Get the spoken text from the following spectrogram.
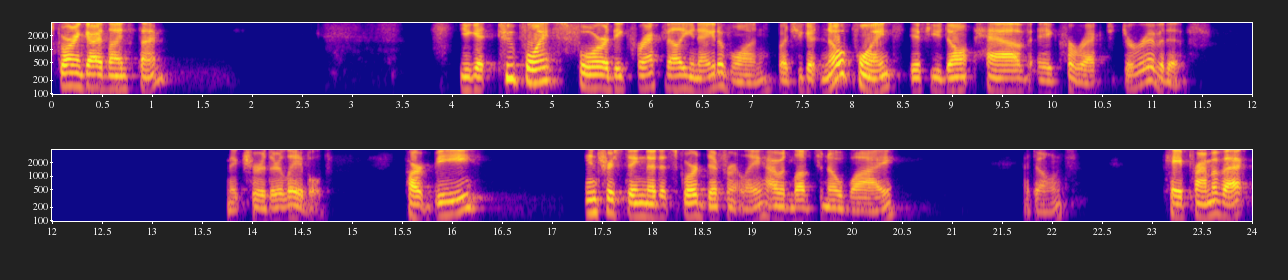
Scoring guidelines time. You get two points for the correct value negative 1, but you get no points if you don't have a correct derivative. Make sure they're labeled. Part B, interesting that it scored differently. I would love to know why. I don't. K prime of X,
